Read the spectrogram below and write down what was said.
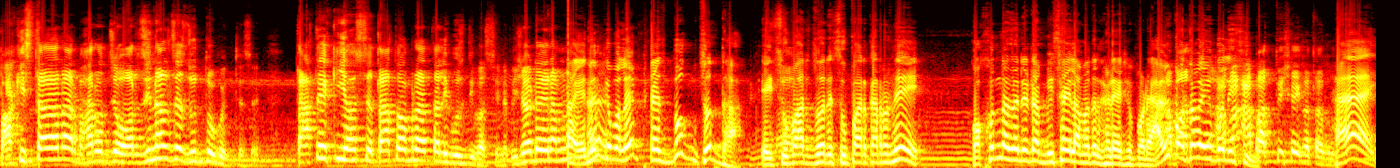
পাকিস্তান আর ভারত যে অরিজিনাল যে যুদ্ধ করতেছে তাতে কি হচ্ছে তা তো আমরা তাহলে বুঝতে পারছি না। বিষয়টা এরকম না। না, এদেরকে হ্যাঁ। বলে ফেসবুক যোদ্ধা। এই সুপার জোরে সুপার কারণে কখন না জানি এটা মিসাইল আমাদের ঘাড়ে এসে পড়ে। আমি প্রথমেই বলেছি। আবার তুই সেই কথা বল হ্যাঁ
